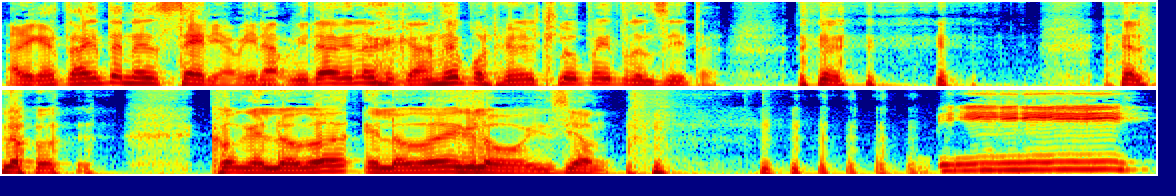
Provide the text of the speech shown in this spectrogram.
Ay, que esta gente no es seria. Mira, mira bien lo que acaban de poner el club Patroncito. El logo- con el logo, el logo de Globovisión. Y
